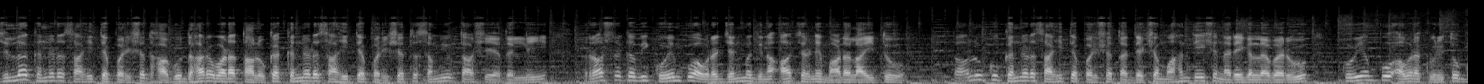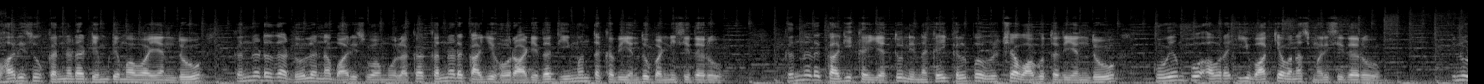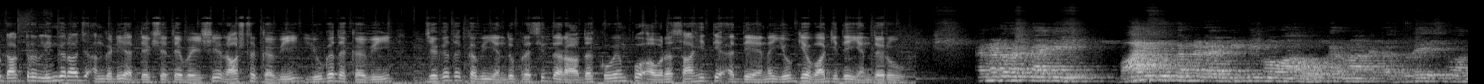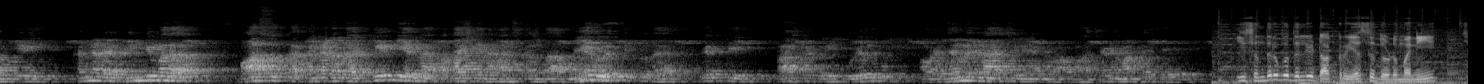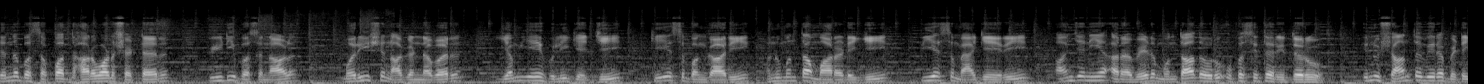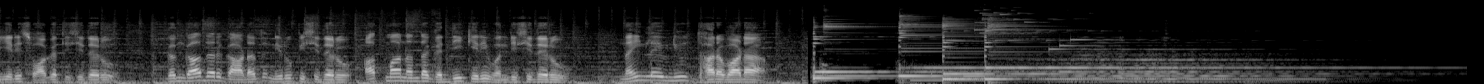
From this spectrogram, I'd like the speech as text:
ಜಿಲ್ಲಾ ಕನ್ನಡ ಸಾಹಿತ್ಯ ಪರಿಷತ್ ಹಾಗೂ ಧಾರವಾಡ ತಾಲೂಕಾ ಕನ್ನಡ ಸಾಹಿತ್ಯ ಪರಿಷತ್ ಸಂಯುಕ್ತಾಶ್ರಯದಲ್ಲಿ ರಾಷ್ಟ್ರಕವಿ ಕುವೆಂಪು ಅವರ ಜನ್ಮದಿನ ಆಚರಣೆ ಮಾಡಲಾಯಿತು. ತಾಲೂಕು ಕನ್ನಡ ಸಾಹಿತ್ಯ ಪರಿಷತ್ ಅಧ್ಯಕ್ಷ ಮಹಂತೇಶ ನರೇಗಲ್ ಅವರು, ಕುವೆಂಪು ಅವರ ಕುರಿತು ಬಾರಿಸು ಕನ್ನಡ ಡಿಂಡಿಮವ ಎಂದು, ಕನ್ನಡದ ಡೋಲನ್ನ ಬಾರಿಸುವ ಮೂಲಕ ಕನ್ನಡಕ್ಕಾಗಿ ಹೋರಾಡಿದ ಧೀಮಂತ ಕವಿ ಎಂದು ಬಣ್ಣಿಸಿದರು. ಕನ್ನಡಕ್ಕಾಗಿ ಕೈ ಎತ್ತು ನಿನ್ನ ಕೈ ಕಲ್ಪವೃಕ್ಷವಾಗುತ್ತದೆ ಎಂದು ಕುವೆಂಪು ಅವರ ಈ ವಾಕ್ಯವನ್ನು ಸ್ಮರಿಸಿದರು. ಇನ್ನು ಡಾಕ್ಟರ್ ಲಿಂಗರಾಜ್ ಅಂಗಡಿ ಅಧ್ಯಕ್ಷತೆ ವಹಿಸಿ ರಾಷ್ಟ್ರಕವಿ, ಯುಗದ ಕವಿ, ಜಗದ ಕವಿ ಎಂದು ಪ್ರಸಿದ್ಧರಾದ ಕುವೆಂಪು ಅವರ ಸಾಹಿತ್ಯ ಅಧ್ಯಯನ ಯೋಗ್ಯವಾಗಿದೆ ಎಂದರು. ಕನ್ನಡದಕ್ಕಾಗಿ ಬಾರಿಸು ಕನ್ನಡ ಡಿಂಡಿಮವ, ಓ ಕರ್ನಾಟಕ ಹೃದಯ ಶಿವ ಅಂತೇಳಿ ಕನ್ನಡ ಡಿಂಡಿಮದ ಬಾರಿಸುತ್ತ ಕನ್ನಡದ ಕೀರ್ತಿಯನ್ನ ಪತಾಕೆಯನ್ನು ಹಾರಿಸಿದಂತಹ ಮೇರು ವ್ಯಕ್ತಿತ್ವದ ವ್ಯಕ್ತಿ ರಾಷ್ಟ್ರಕವಿ ಕುವೆಂಪು ಅವರ ಜನ್ಮದಿನಾಚರಣೆಯನ್ನು ಈ ಸಂದರ್ಭದಲ್ಲಿ doctor S Doddamani, Channabasappa Dharwad Shettar, P D Basanal, Marish Naganavar M A Huligejji K S Bangari, Hanumanta Maradigi P S Myageri, Anjaneya Arved ಮುಂತಾದವರು ಉಪಸ್ಥಿತರಿದ್ದರು. ಇನ್ನು ಶಾಂತವೀರ ಬೆಟಗೇರಿ ಸ್ವಾಗತಿಸಿದರು. ಗಂಗಾಧರ್ ಗಾಡದ್ ನಿರೂಪಿಸಿದರು. ಆತ್ಮಾನಂದ ಗದ್ದಿಕೇರಿ ವಂದಿಸಿದರು. Nine live news Dharwad.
